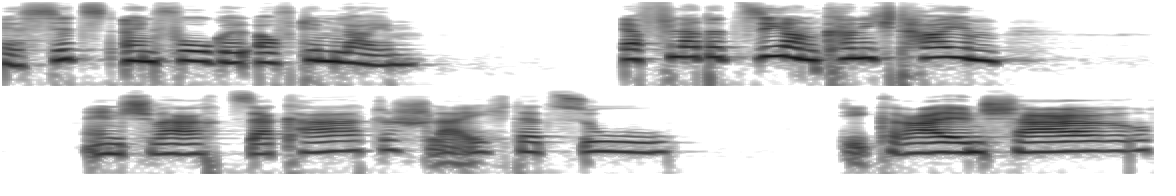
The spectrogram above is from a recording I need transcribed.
Es sitzt ein Vogel auf dem Leim. Er flattert sehr und kann nicht heim. Ein schwarzer Kate schleicht dazu, die Krallen scharf,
